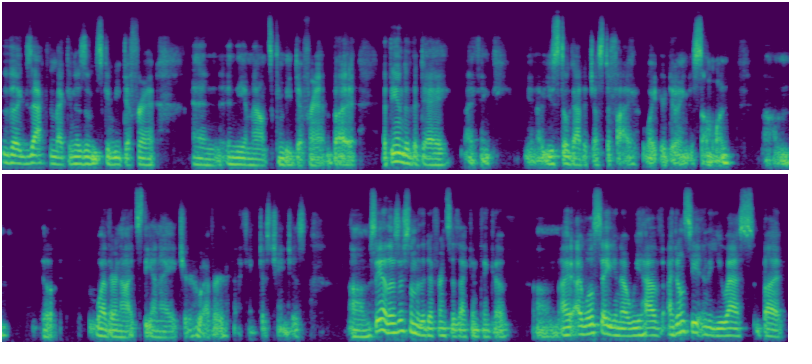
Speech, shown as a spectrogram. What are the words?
the exact mechanisms can be different, and and the amounts can be different, but at the end of the day, I think you know you still got to justify what you're doing to someone um, whether or not it's the nih or whoever i think just changes. Um, so yeah those are some of the differences i can think of. Um, I, I will say you know we have i don't see it in the us but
